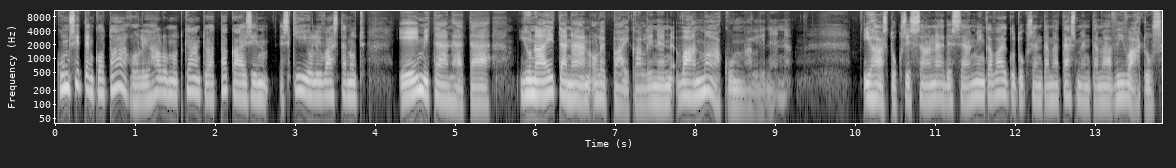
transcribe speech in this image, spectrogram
Kun sitten Cotard oli halunnut kääntyä takaisin, Ski oli vastannut, ei mitään hätää, juna ei tänään ole paikallinen, vaan maakunnallinen. Ihastuksissaan nähdessään, minkä vaikutuksen tämä täsmentämä vivahdus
